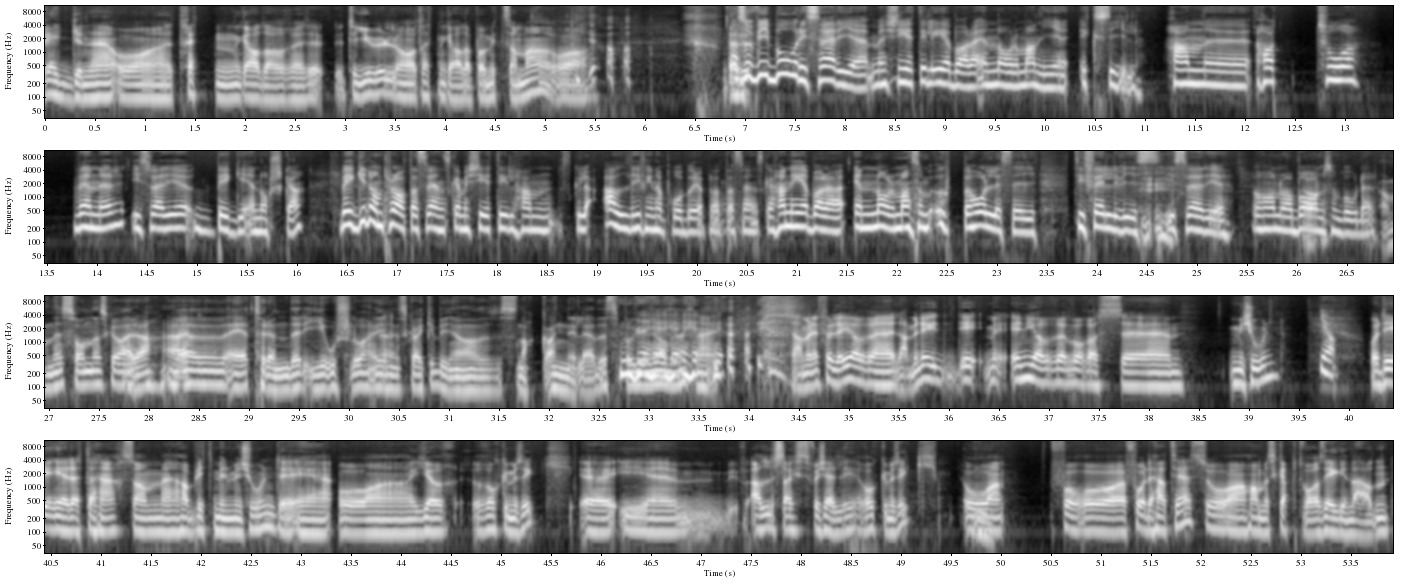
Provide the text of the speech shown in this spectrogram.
regnet og 13 grader til jul og 13 grader på midtsommer. Og ja. Alltså vi bor i Sverige, men Kjetil er bare en nordmann i eksil. Han uh, har to vänner i Sverige, begge er norske. Begge de prater svenska, men Kjetil han skulle aldri finne på å begynne å prate svenska. Han er bare en nordmann som oppholder sig tillfälligvis i Sverige og har noen barn Ja. som bor der. Ja, men det er sånn det skal være. Jeg er trønder i Oslo. Jeg skal ikke begynne å snakke annerledes på grunn av det. Nei. Nei, men jeg føler jeg gjør eh, Nei, men det, det, en gjør vår uh, misjon. Ja. Og det er dette her som eh, har blitt min misjon. Det er å gjøre rockemusikk uh, i uh, all slags forskjellig rockemusikk. Og for å få det her til, så har vi skapt vår egen verden.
